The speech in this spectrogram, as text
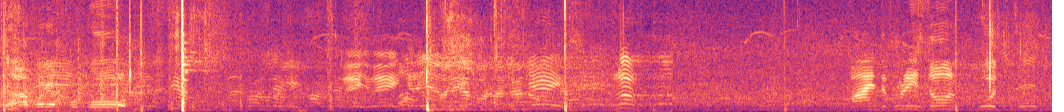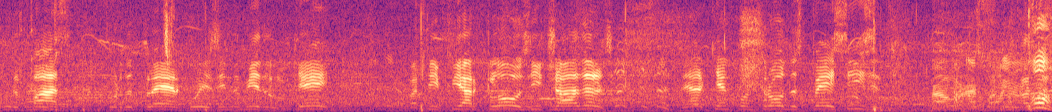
Bravo, nel fuoco. Find the free zone, put the pass for the player who is in the middle, okay? But if you are close each other, they can control the space easily. Oh!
